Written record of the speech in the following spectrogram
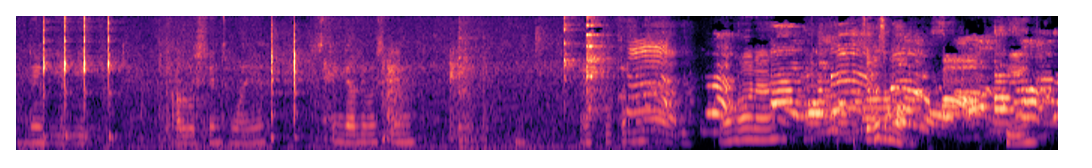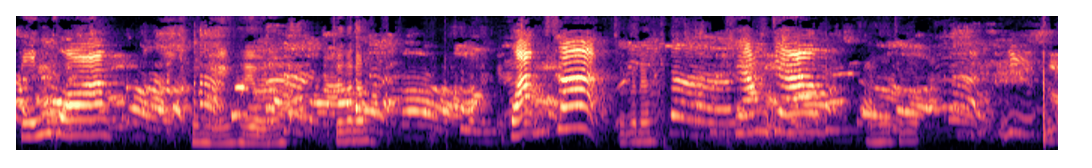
ini dihalusin semuanya. Terus tinggal dimasukin rice cooker masak yang mana? Coba semua 苹果、聪明还有呢？这个呢？黄色、这个呢？香蕉、然后这个。这个。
